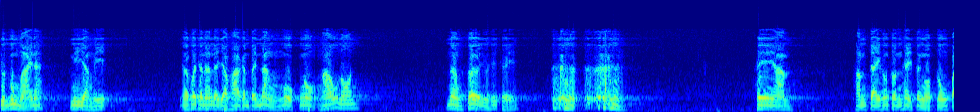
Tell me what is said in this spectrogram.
จุดมุ่งหมายนะ มีอย่างนี้เพราะฉะนั้นเราอย่าพากันไปนั่งโงกงงเหานอน นั่งเซ่ออยู่เฉยๆ พยายามทำใจของตนให้สงบลงไป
